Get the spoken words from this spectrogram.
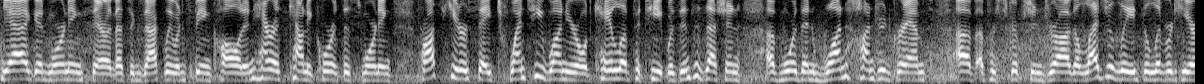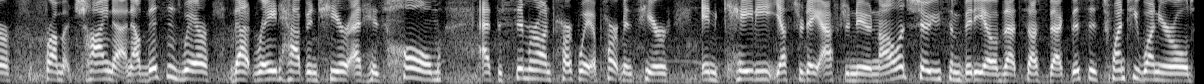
Yeah, good morning, Sarah. That's exactly what it's being called. In Harris County Court this morning, prosecutors say 21 year old Kayla Petit was in possession of more than 100 grams of a prescription drug, allegedly delivered here from China. Now, this is where that raid happened here at his home at the Cimarron Parkway Apartments here in Katy yesterday afternoon. Now, let's show you some video of that suspect. This is 21 year old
